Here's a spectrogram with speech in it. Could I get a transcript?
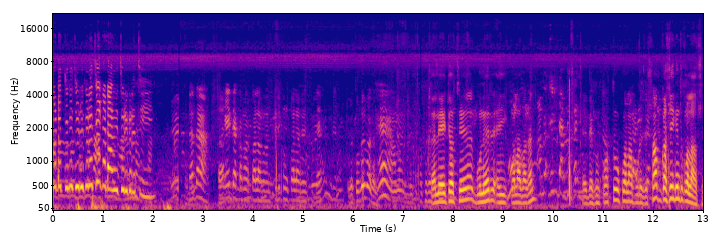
কটা চিনি চুরি করেছে কটা আমি চুরি করেছি। দাদা এই দেখ আমার কলা কীরকম কলা হয়েছে হ্যাঁ তাহলে এটা হচ্ছে বোনের এই কলা বাগান। দেখুন কত কলা পড়েছে। সব গাছেই কিন্তু কলা আছে।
